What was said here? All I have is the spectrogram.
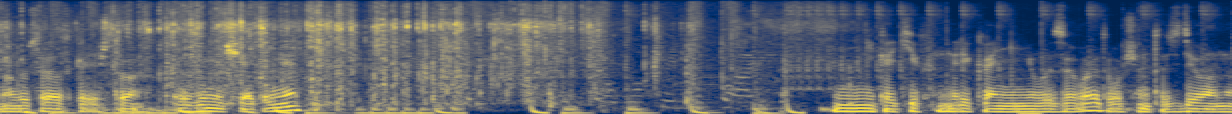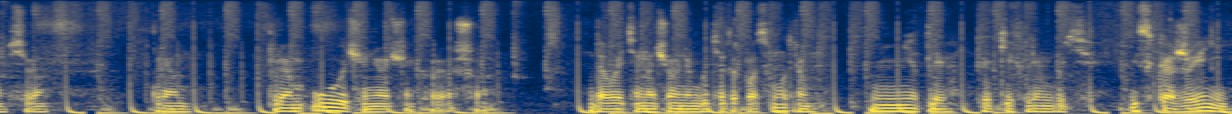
могу сразу сказать, что замечательное. Никаких нареканий не вызывает. В общем-то, сделано все прям, прям очень-очень хорошо. Давайте на чем-нибудь это посмотрим. Нет ли каких-либо искажений,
